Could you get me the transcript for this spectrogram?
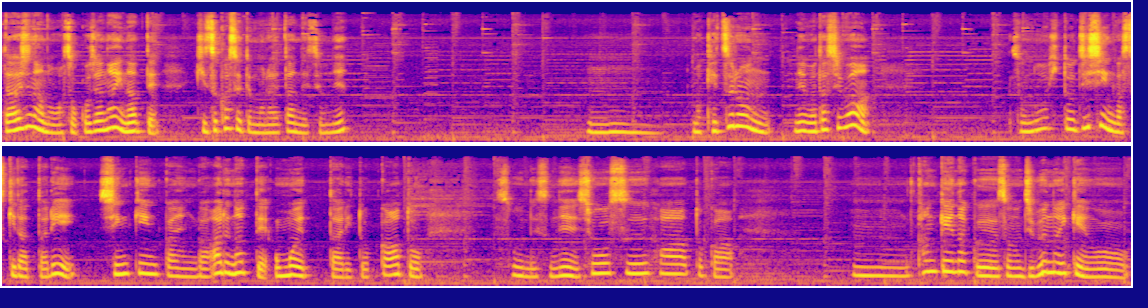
大事なのはそこじゃないなって気づかせてもらえたんですよね。うーん、まあ、結論ね私はその人自身が好きだったり親近感があるなって思えたりとかあとそうですね少数派とかうん関係なくその自分の意見を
